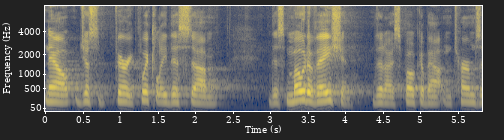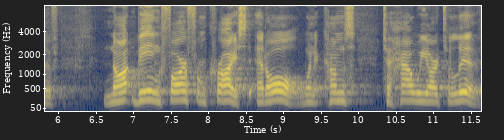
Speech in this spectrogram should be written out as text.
Now, just very quickly, this, um, this motivation that I spoke about in terms of not being far from Christ at all when it comes to how we are to live.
